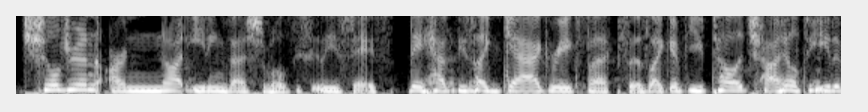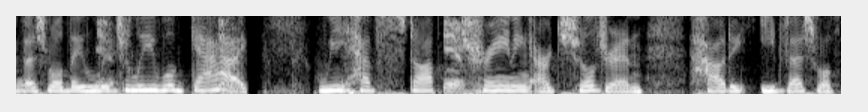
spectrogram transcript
children are not eating vegetables these days. They have these like gag reflexes. Like if you tell a child to eat a vegetable, they literally will gag. We have stopped training our children how to eat vegetables.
